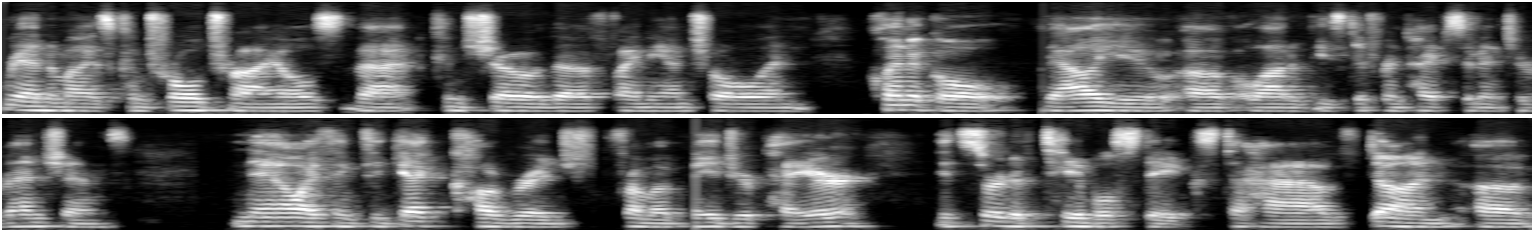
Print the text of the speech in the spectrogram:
randomized control trials that can show the financial and clinical value of a lot of these different types of interventions. Now, I think to get coverage from a major payer, it's sort of table stakes to have done a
